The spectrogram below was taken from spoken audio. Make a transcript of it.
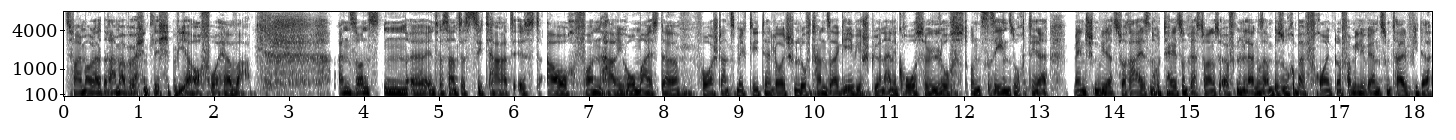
zweimal oder dreimal wöchentlich, wie er auch vorher war. Ansonsten äh, interessantes Zitat ist auch von Harry Hohmeister, Vorstandsmitglied der Deutschen Lufthansa AG. Wir spüren eine große Lust und Sehnsucht der Menschen wieder zu reisen. Hotels und Restaurants öffnen langsam. Besuche bei Freunden und Familie werden zum Teil wieder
